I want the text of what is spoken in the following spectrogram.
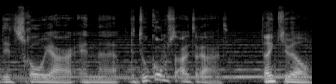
dit schooljaar en de toekomst uiteraard. Dankjewel.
